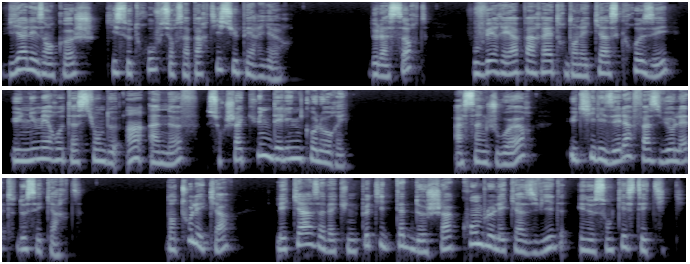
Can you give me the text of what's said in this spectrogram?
via les encoches qui se trouvent sur sa partie supérieure. De la sorte, vous verrez apparaître dans les cases creusées une numérotation de 1 à 9 sur chacune des lignes colorées. À 5 joueurs, utilisez la face violette de ces cartes. Dans tous les cas, les cases avec une petite tête de chat comblent les cases vides et ne sont qu'esthétiques.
